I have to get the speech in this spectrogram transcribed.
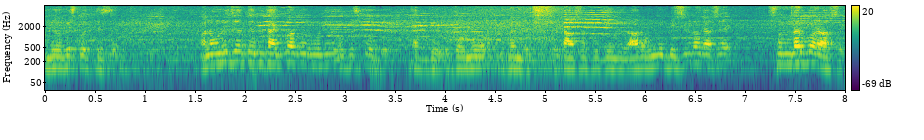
উনি মানে উনি এখানে থাকবে উনি অফিস করবে, থাকবে, এটা উনি আর উনি বেশিরভাগ আসে সন্ধ্যার পর আসে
